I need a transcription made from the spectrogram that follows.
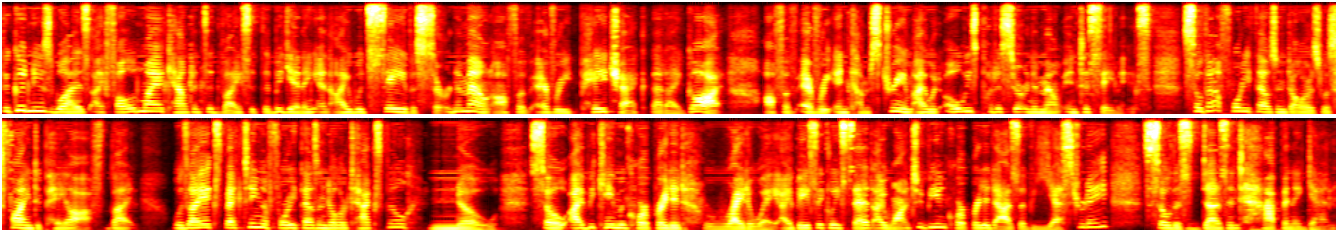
The good news was I followed my accountant's advice at the beginning and I would save a certain amount off of every paycheck that I got, off of every income stream. I would always put a certain amount into savings. So that $40,000 was fine to pay off, but was I expecting a $40,000 tax bill? No. So I became incorporated right away. I basically said I want to be incorporated as of yesterday so this doesn't happen again.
